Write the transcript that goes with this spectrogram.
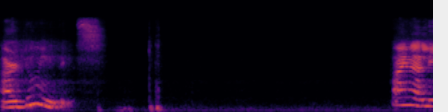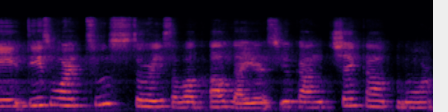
are doing this. finally, these were two stories about outliers. You can check out more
